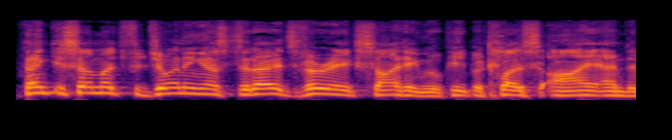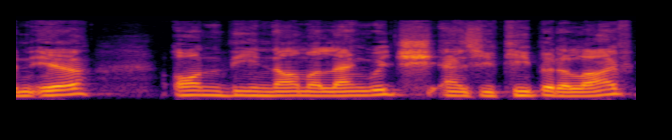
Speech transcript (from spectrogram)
Thank you so much for joining us today. It's very exciting. We'll keep a close eye and an ear on the Nama language as you keep it alive.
